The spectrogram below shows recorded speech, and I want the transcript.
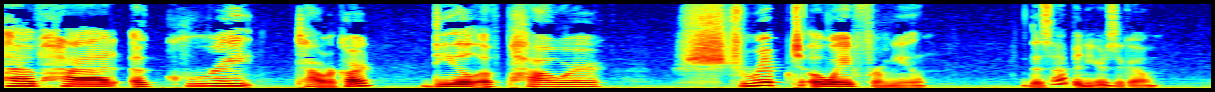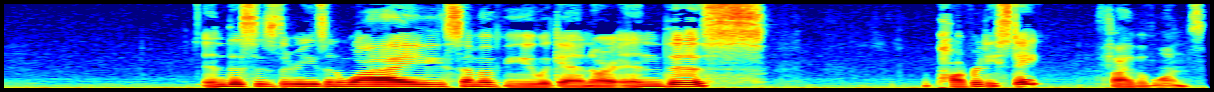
have had a great tower card deal of power stripped away from you. This happened years ago. And this is the reason why some of you, again, are in this poverty state. Five of Wands.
